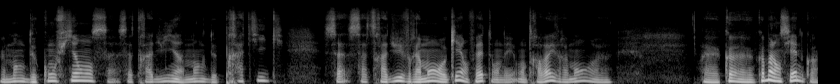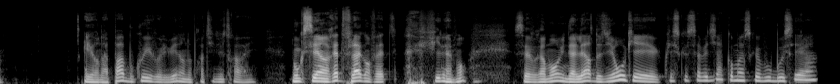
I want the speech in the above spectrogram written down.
manque de confiance, ça, traduit un manque de pratique, ça, ça, traduit vraiment, ok, en fait, on, est, on travaille vraiment comme, comme à l'ancienne, quoi. Et on n'a pas beaucoup évolué dans nos pratiques de travail. Donc c'est un red flag en fait, finalement. C'est vraiment une alerte de dire ok, qu'est-ce que ça veut dire? Comment est-ce que vous bossez là?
